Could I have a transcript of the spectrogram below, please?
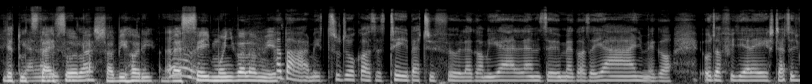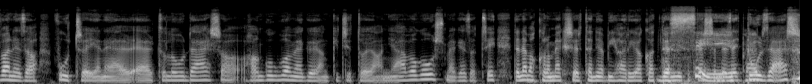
De tudsz tájszólással, bihari? Beszélj, mondj valamit? Hát bármit tudok, az a T betű főleg, ami jellemző, meg az a jány, meg a odafigyelés, tehát hogy van ez a furcsa ilyen el, eltolódás a hangokban, meg olyan kicsit olyan nyávogós, meg ez a C, de nem akarom megsérteni a bihariakat, de szép, ez egy túlzás.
